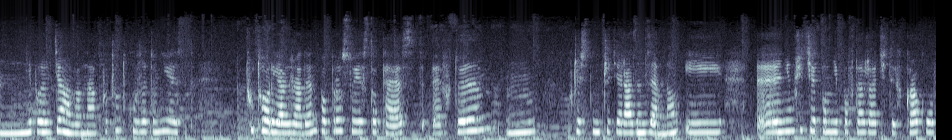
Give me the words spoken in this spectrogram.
mm, nie powiedziałam Wam na początku, że to nie jest tutorial żaden, po prostu jest to test, e, w którym mm, uczestniczycie razem ze mną i nie musicie po mnie powtarzać tych kroków.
